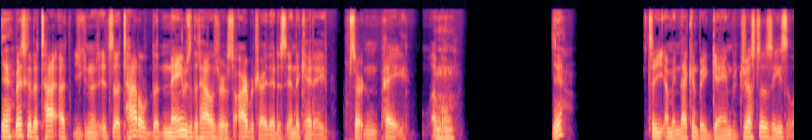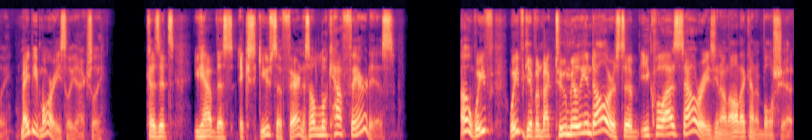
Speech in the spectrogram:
Yeah. basically the ti- uh, you can it's a title. The names of the titles are just arbitrary. They just indicate a certain pay level. Mhm. Yeah. So I mean that can be gamed just as easily, maybe more easily actually, because it's you have this excuse of fairness. Oh, look how fair it is. Oh, we've we've given back two million dollars to equalize salaries. You know all that kind of bullshit.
